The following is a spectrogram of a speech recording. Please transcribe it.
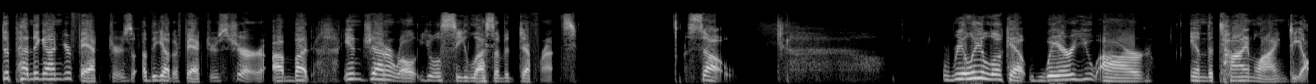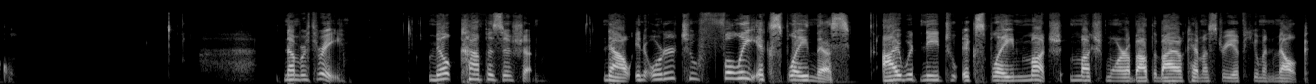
depending on your factors uh, the other factors sure uh, but in general you'll see less of a difference. So really look at where you are in the timeline deal. Number three milk composition. Now in order to fully explain this I would need to explain much, much more about the biochemistry of human milk.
